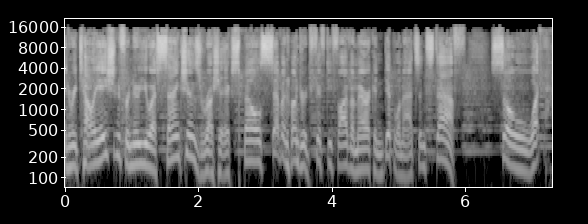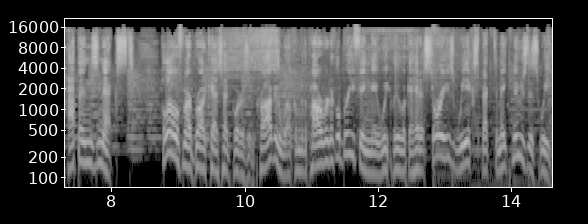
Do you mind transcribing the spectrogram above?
In retaliation for new U.S. sanctions, Russia expels 755 American diplomats and staff. So, what happens next? Hello from our broadcast headquarters in Prague, and welcome to the Power Vertical Briefing, a weekly look ahead at stories we expect to make news this week.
